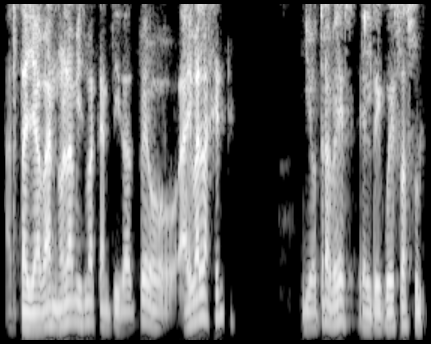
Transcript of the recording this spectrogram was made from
hasta allá va, no la misma cantidad, pero ahí va la gente. Y otra vez, el de hueso azul.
